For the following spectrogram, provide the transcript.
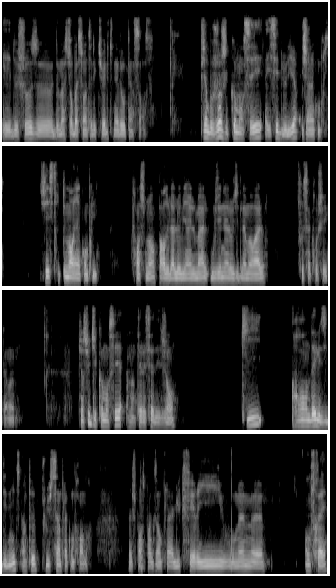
et de choses de masturbation intellectuelle qui n'avaient aucun sens. Puis un beau jour, j'ai commencé à essayer de le lire et j'ai rien compris. J'ai strictement rien compris. Franchement, par-delà le bien et le mal ou généalogie de la morale, faut s'accrocher quand même. Puis ensuite, j'ai commencé à m'intéresser à des gens qui rendaient les idées de Nietzsche un peu plus simples à comprendre. Euh, je pense par exemple à Luc Ferry ou même euh, Onfray,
